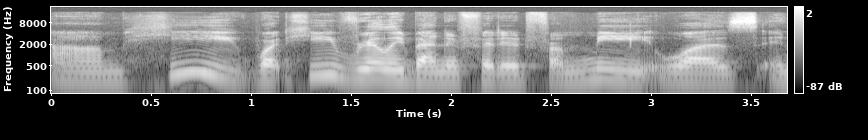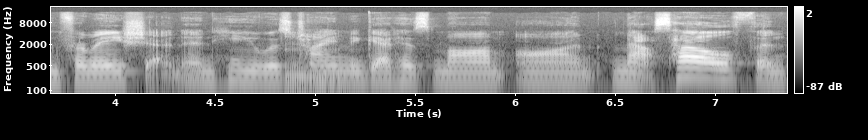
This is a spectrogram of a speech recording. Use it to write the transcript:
um, he, what he really benefited from me was information. And he was trying to get his mom on MassHealth and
